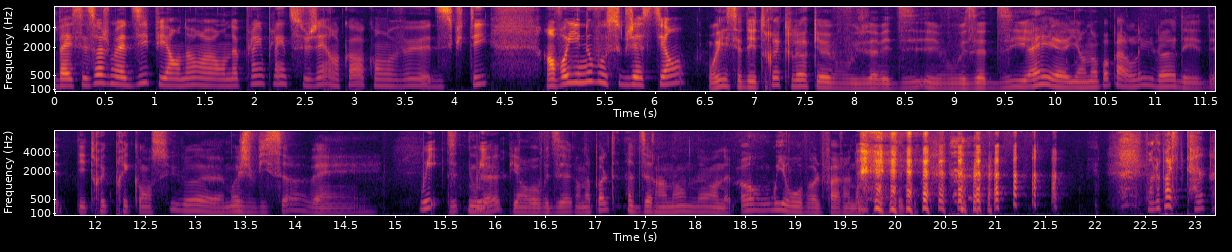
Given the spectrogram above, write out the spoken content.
Ben, c'est ça, je me dis, puis on a, on a plein, plein de sujets encore qu'on veut euh, discuter. Envoyez-nous vos suggestions. Oui, c'est des trucs là que vous avez dit, vous vous êtes dit, hey, euh, ils en ont pas parlé là, des, des, des trucs préconçus là. Euh, moi, je vis ça. Ben, Oui, dites-nous-le, puis on va vous dire. On n'a pas le temps de le dire en ondes là. On a... Oh oui, on va le faire en ondes. On n'a pas le temps.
